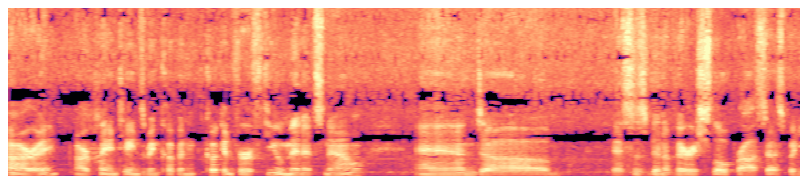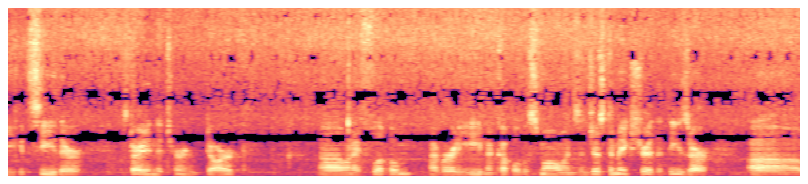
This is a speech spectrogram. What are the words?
Alright, our plantains have been cooking, cooking for a few minutes now. And... Uh, this has been a very slow process, but you can see they're starting to turn dark uh, when I flip them. I've already eaten a couple of the small ones. And just to make sure that these are uh,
